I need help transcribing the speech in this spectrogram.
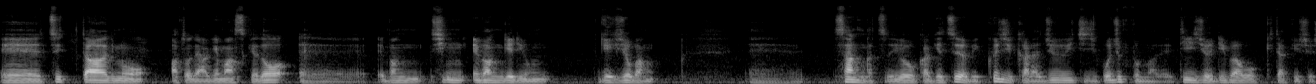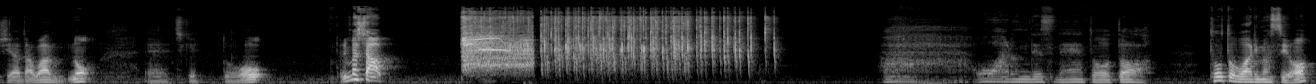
えー、ツイッターにも後であげますけど、えー、エヴァン新エヴァンゲリオン劇場版、えー、3月8日月曜日9時から11時50分まで TJ リバーウォー北九州シアター1の、えー、チケットを取りました。はあ終わるんですねとうとう。とうとう終わりますよ。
